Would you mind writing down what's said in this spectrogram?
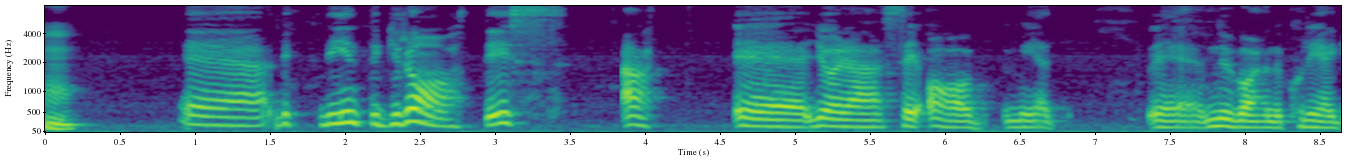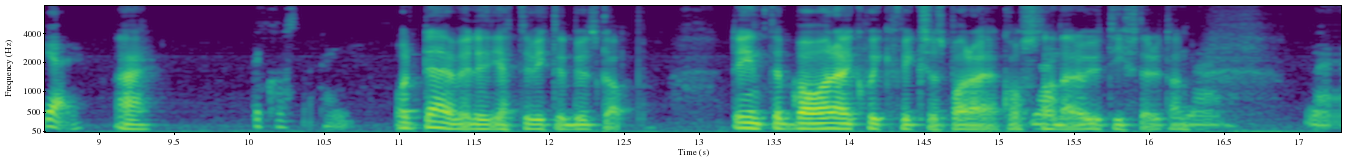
Mm. Eh, det, det, är inte gratis att eh, göra sig av med eh, nuvarande kollegor. Nej. Det kostar pengar. Och det är väl ett jätteviktigt budskap. Det är inte bara en quick fix och spara kostnader Nej. och utgifter utan Nej. Nej.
